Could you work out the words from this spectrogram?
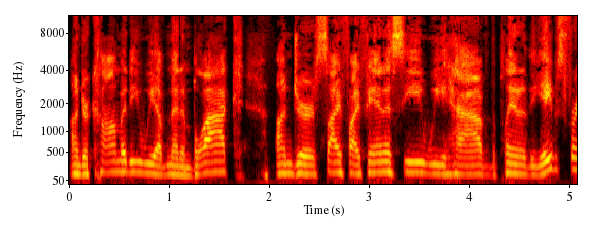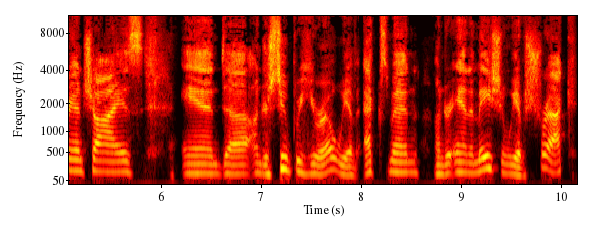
Under comedy, we have Men in Black. Under sci-fi fantasy, we have the Planet of the Apes franchise, and under superhero, we have X-Men. Under animation, we have Shrek,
